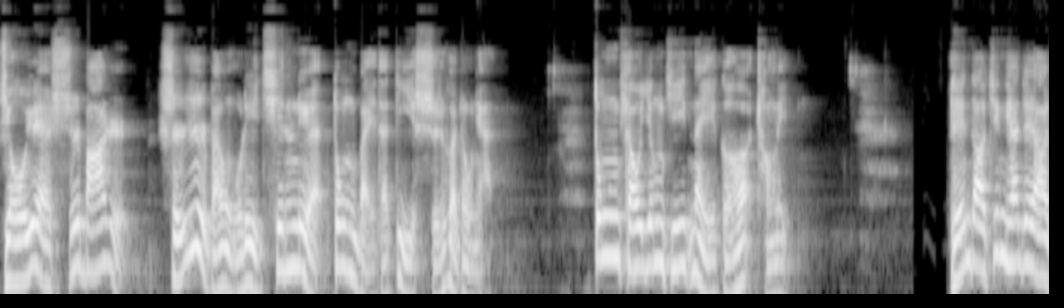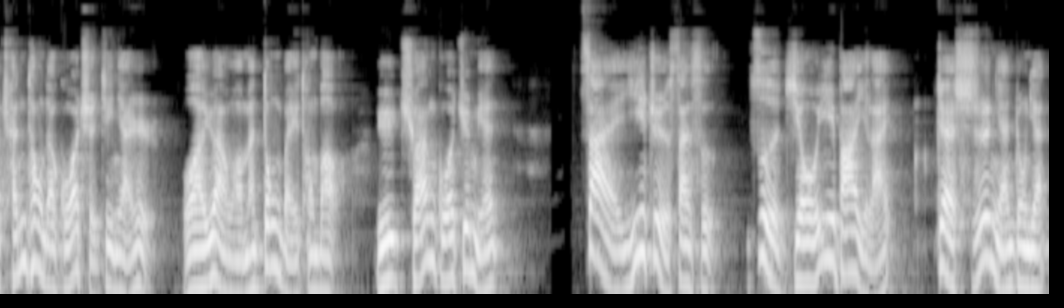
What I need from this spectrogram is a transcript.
九月十八日是日本武力侵略东北的第十个周年，东条英机内阁成立。临到今天这样沉痛的国耻纪念日，我愿我们东北同胞与全国军民再一致三思：自九一八以来这十年中间。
